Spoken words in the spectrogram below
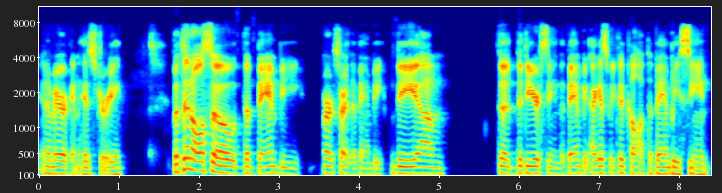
in American history. But then also the Bambi, or sorry, the Bambi, the um, the the deer scene, the Bambi. I guess we could call it the Bambi scene.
